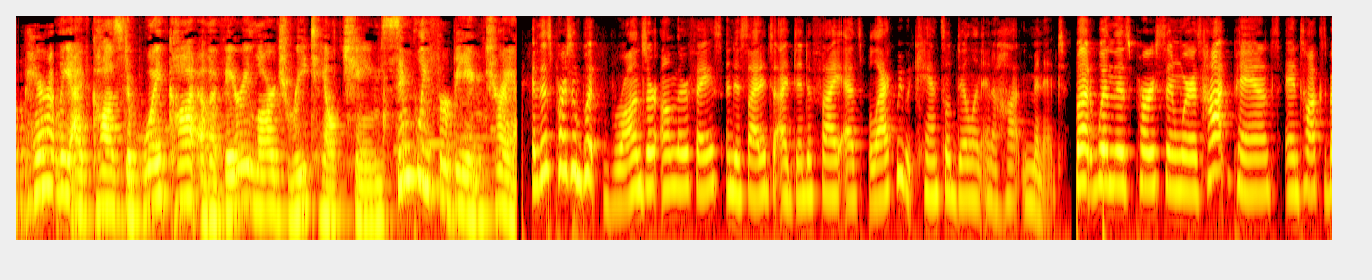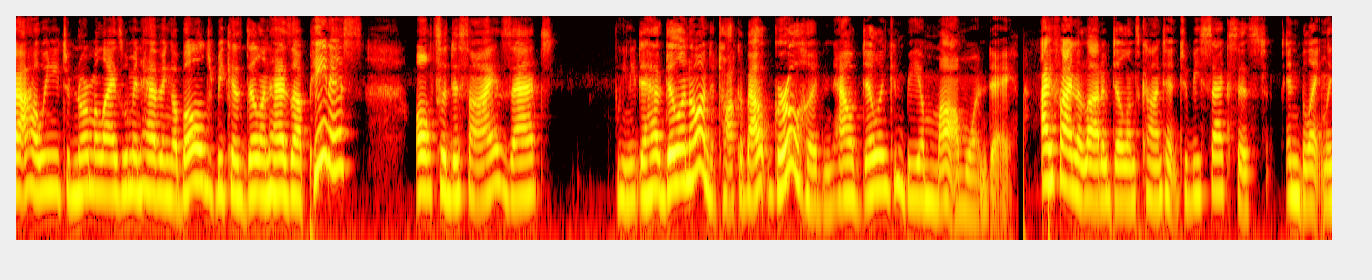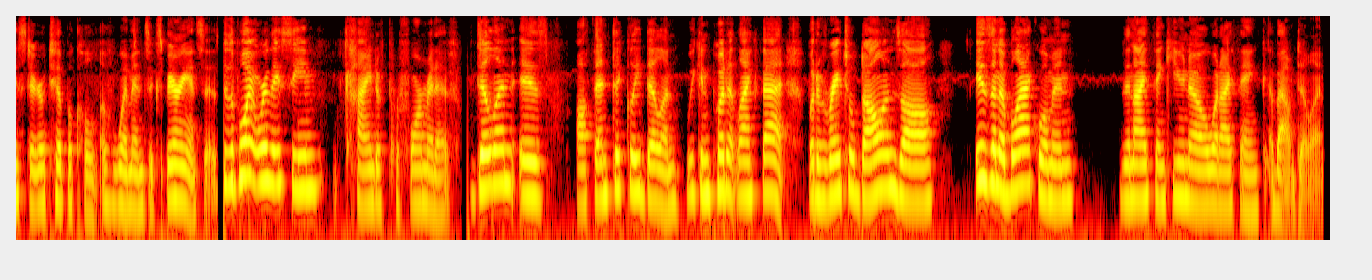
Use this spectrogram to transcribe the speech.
Apparently, I've caused a boycott of a very large retail chain simply for being trans. If this person put bronzer on their face and decided to identify as black, we would cancel Dylan in a hot minute. But when this person wears hot pants and talks about how we need to normalize women having a bulge because Dylan has a penis, Ulta decides that we need to have Dylan on to talk about girlhood and how Dylan can be a mom one day. I find a lot of Dylan's content to be sexist and blatantly stereotypical of women's experiences, to the point where they seem kind of performative. Dylan is authentically Dylan. We can put it like that. But if Rachel Dolezal isn't a black woman, then I think you know what I think about Dylan.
